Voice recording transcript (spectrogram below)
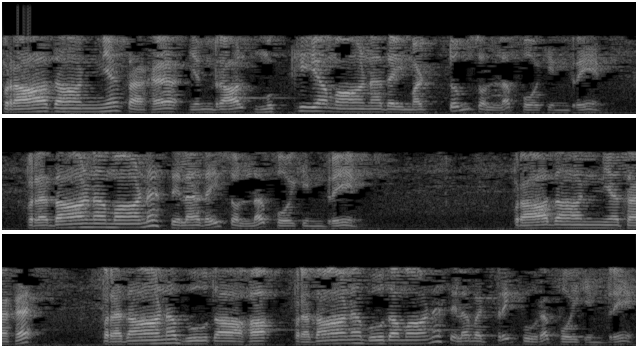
பிராதான்யதக என்றால் முக்கியமானதை மட்டும் சொல்ல போகின்றேன். பிரதானமான சிலதை சொல்ல போகின்றேன். பிராதான்யதக பிரதான பூதாகா. பிரதான பூதமான சிலவற்றை கூற போகின்றேன்.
